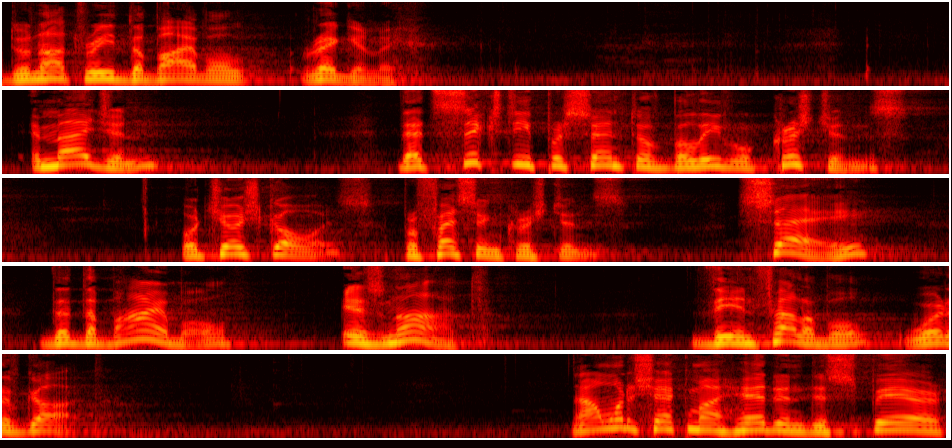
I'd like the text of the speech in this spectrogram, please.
do not read the Bible regularly. Imagine that 60% of believable Christians or churchgoers, professing Christians, say that the Bible is not the infallible Word of God. Now, I want to shake my head in despair,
